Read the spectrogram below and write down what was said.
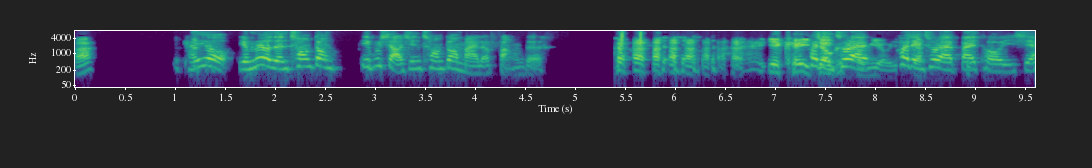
啊，还有有没有人冲动一不小心冲动买了房的？也可以交出来，快点出来 battle 一下。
